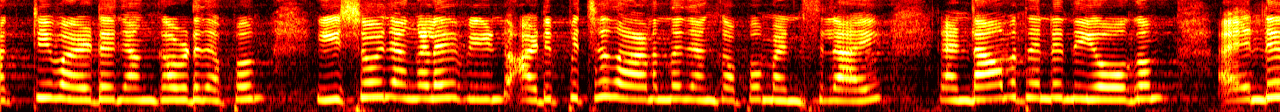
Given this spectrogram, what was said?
ആക്റ്റീവായിട്ട് ഞങ്ങൾക്ക് അവിടെ അപ്പം ഈശോ ഞങ്ങളെ വീണ്ടും അടുപ്പിച്ചതാണെന്ന് ഞങ്ങൾക്ക് അപ്പം മനസ്സിലായി. രണ്ടാമത്തെ എന്റെ നിയോഗം എന്റെ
